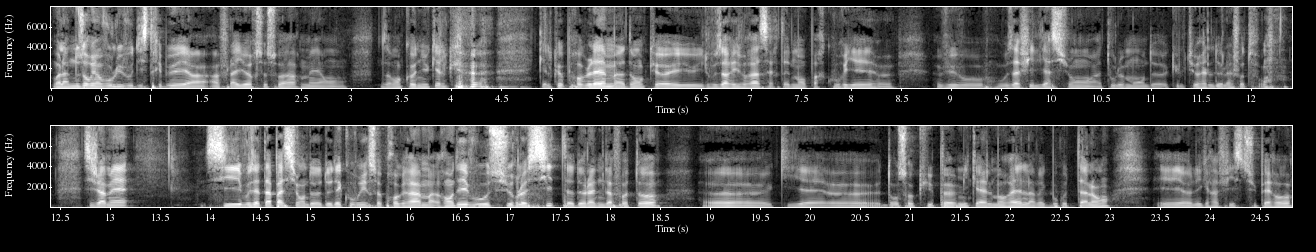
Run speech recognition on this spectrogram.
Voilà, nous aurions voulu vous distribuer un, flyer ce soir, mais nous avons connu quelques, quelques problèmes, donc il vous arrivera certainement par courrier, vu vos, affiliations à tout le monde culturel de la Chaux-de-Fonds. si jamais si vous êtes impatient de, découvrir ce programme, rendez-vous sur le site de la Nuit de la Photo, euh, qui est, euh, dont s'occupe Michael Morel avec beaucoup de talent et euh, les graphistes Supero.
